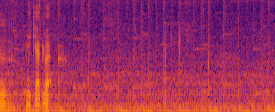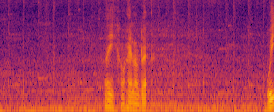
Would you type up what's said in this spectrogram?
อ มีแก๊กด้วยเฮ้ยเขาให้เราด้วยอุ๊ย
